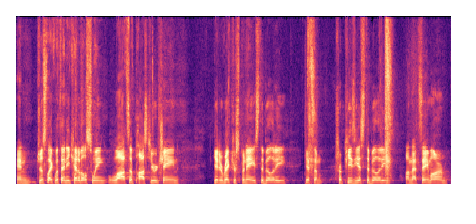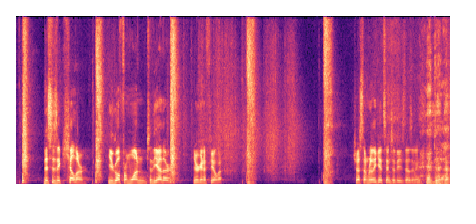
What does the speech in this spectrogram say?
And just like with any kettlebell swing, lots of posterior chain, get erector spinae stability, get some trapezius stability on that same arm. This is a killer. You go from one to the other, you're gonna feel it. Justin really gets into these, doesn't he?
